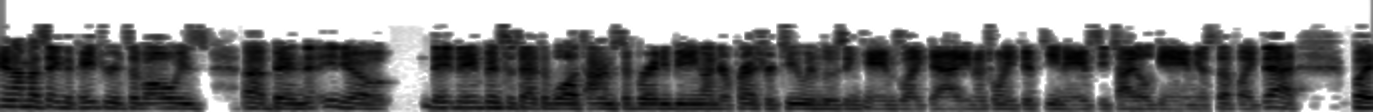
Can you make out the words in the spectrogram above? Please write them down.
and I'm not saying the Patriots have always uh, been, you know, they, they've been susceptible at times to Brady being under pressure too and losing games like that, you know, 2015 AFC title game, you know, stuff like that. But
